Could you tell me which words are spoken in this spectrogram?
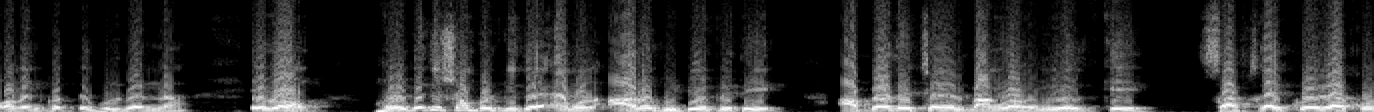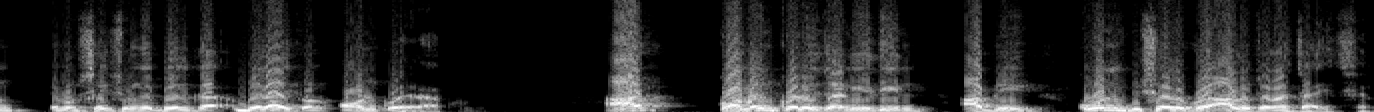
কমেন্ট করতে ভুলবেন না। এবং হোমিওপ্যাথি সম্পর্কিত এমন আরও ভিডিও পেতে আপনাদের চ্যানেল বাংলা হোমিওপ্যাথকে সাবস্ক্রাইব করে রাখুন এবং সেই সঙ্গে বেল আইকন অন করে রাখুন। আর কমেন্ট করে জানিয়ে দিন আপনি কোন বিষয়ের উপর আলোচনা চাইছেন।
